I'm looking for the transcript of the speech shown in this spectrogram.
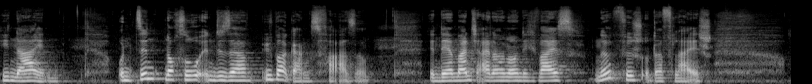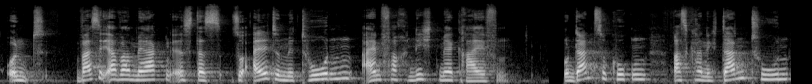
hinein und sind noch so in dieser Übergangsphase, in der manch einer noch nicht weiß, ne, Fisch oder Fleisch. Und was sie aber merken, ist, dass so alte Methoden einfach nicht mehr greifen. Und dann zu gucken, was kann ich dann tun,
